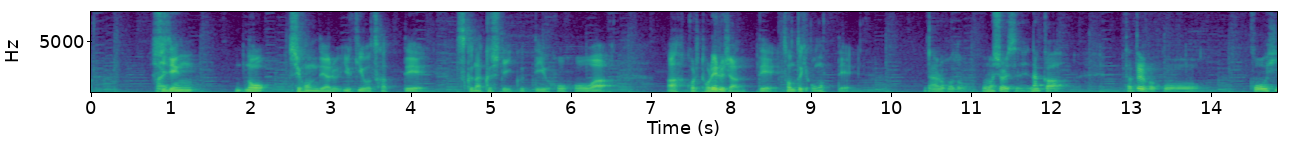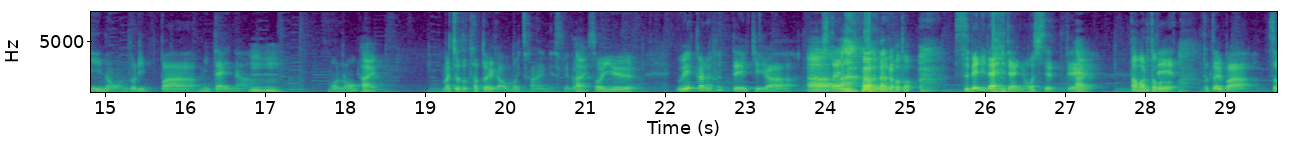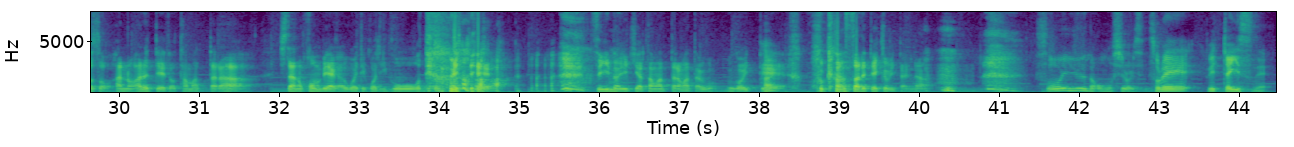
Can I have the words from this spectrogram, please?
はい自然の資本である雪を使って少なくしていくっていう方法はあこれ取れるじゃんってその時思って。なるほど。面白いですね。なんか例えばこうコーヒーのドリッパーみたいなうんうん。もの、はい。まあ、ちょっと例えが思いつかないんですけど、はい。そういう上から降った雪があ下に なるほど。滑り台みたいに落ちてって、はい。たまるところ。で例えばそうそうあのある程度溜まったら下のコンベヤーが動いてゴリゴーって動いて 次の雪が溜まったらまた動動いて、はい。保管されていくみたいな。そういうの面白いですね。それめっちゃいいですね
